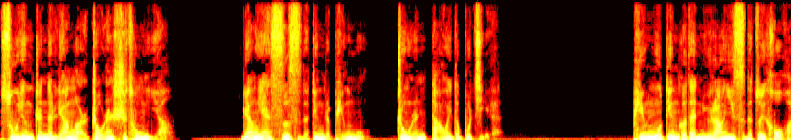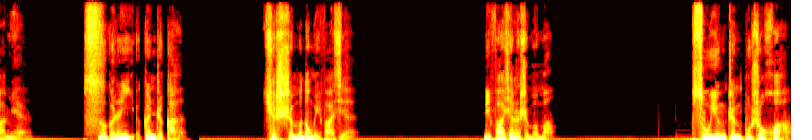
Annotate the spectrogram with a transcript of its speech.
苏应真的两耳骤然失聪一样，两眼死死的盯着屏幕，众人大为的不解。屏幕定格在女郎已死的最后画面，四个人也跟着看，却什么都没发现。你发现了什么吗？苏应真不说话。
